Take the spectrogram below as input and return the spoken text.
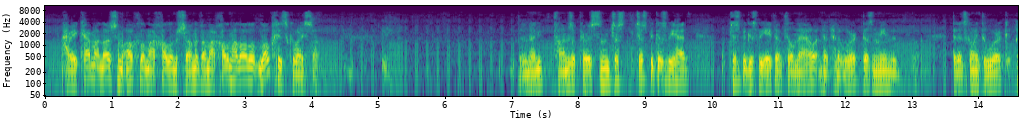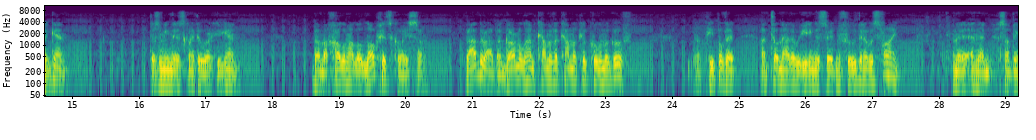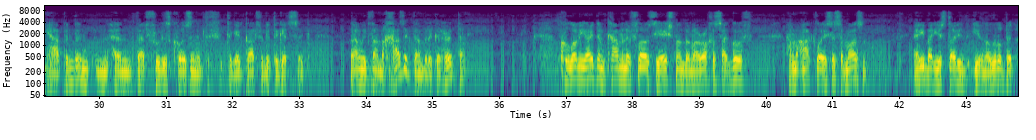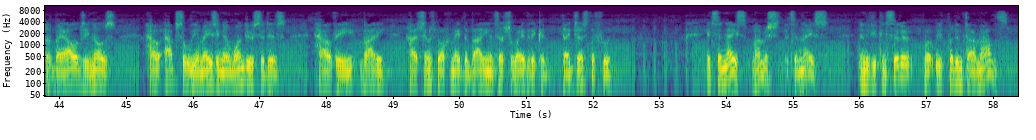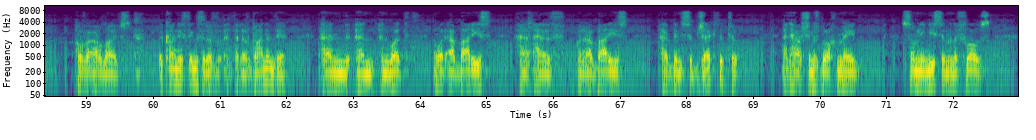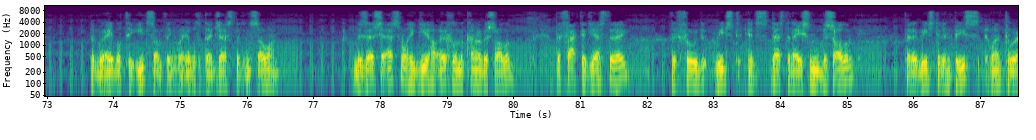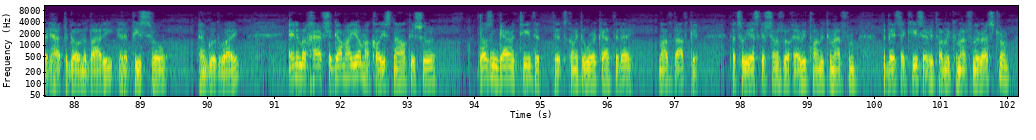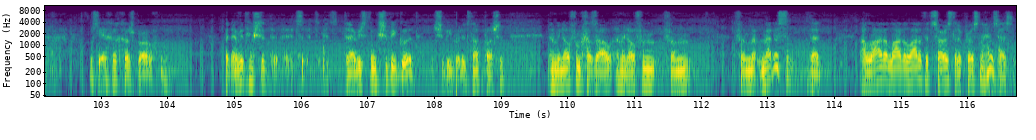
many times a person just just because we had just because we ate until now and it, and it worked doesn't mean that that it's going to work again. Doesn't mean that it's going to work again. People that until now they were eating a certain food and it was fine, and then, and then something happened and, and, and that food is causing them to, to get God forbid to get sick. Not only it's not machazik them, but it could hurt them. Kuloni Yodim Kamen Flows Yeshnon B'Marochas Aguf Hama'ak Loises Hamazon. Anybody who studied even a little bit of biology knows how absolutely amazing and wondrous it is how the body, Hashem's Baruch made the body in such a way that it could digest the food. It's a nice, mamish, it's a nice. And if you consider what we've put into our mouths over our lives, the kind of things that have that have gone in there, and and and what what our bodies ha- have what our bodies have been subjected to, and how Hashem Baruch made so many nisim in the flows that we're able to eat something, we're able to digest it, and so on. The fact that yesterday the food reached its destination, b'shalom, that it reached it in peace, it went to where it had to go in the body in a peaceful and good way doesn't guarantee that, that it's going to work out today. That's why we ask Baruch every time we come out from the Beis Hakis, every time we come out from the restroom. That everything should it's, it's, it's, that everything should be good. It should be good. It's not pashit. And we know from Chazal, and we know from from from medicine that a lot, a lot, a lot of the tsaras that a person has has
